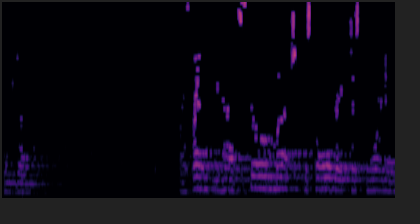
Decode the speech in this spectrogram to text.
kingdom. My friends, we have so much to celebrate this morning,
